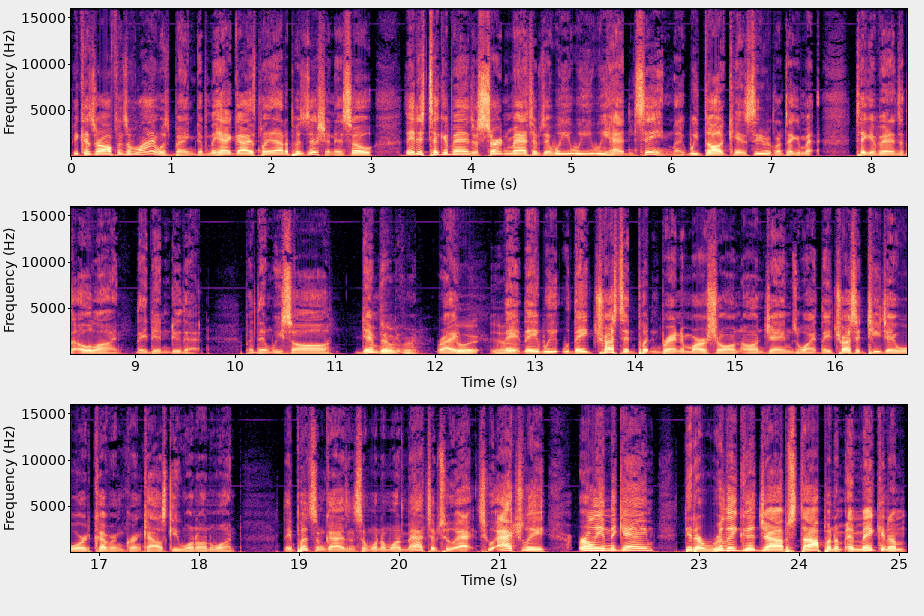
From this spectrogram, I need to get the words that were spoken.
because our offensive line was banged up. and They had guys playing out of position, and so they just took advantage of certain matchups that we we, we hadn't seen. Like we thought Kansas City were going to take take advantage of the O line. They didn't do that, but then we saw Denver, Denver right? it, yeah. They they we they trusted putting Brandon Marshall on, on James White. They trusted T.J. Ward covering Gronkowski one on one. They put some guys in some one on one matchups who act, who actually early in the game did a really good job stopping them and making them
